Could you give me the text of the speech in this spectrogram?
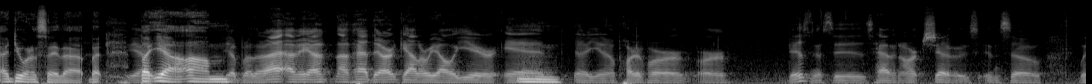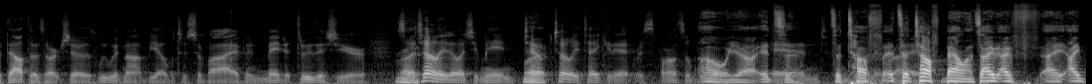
I do want to say that, but Yeah. but yeah, um, Yeah, brother. I, I mean, I've, I've had the art gallery all year, and Mm. uh, you know, part of our our business is having art shows, and so without those art shows, we would not be able to survive and made it through this year. So I totally know what you mean. Right. totally taking it responsible. Oh yeah, it's a it's a tough it it's a tough balance. I I've, I I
